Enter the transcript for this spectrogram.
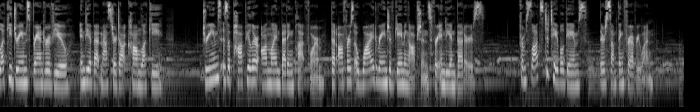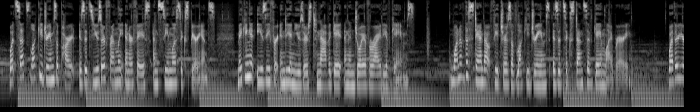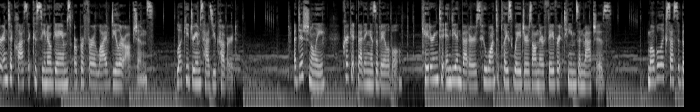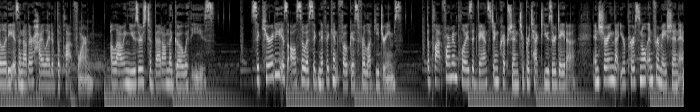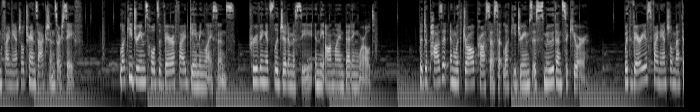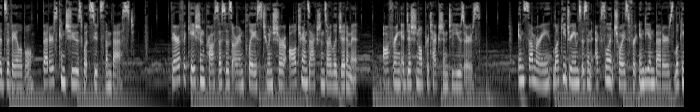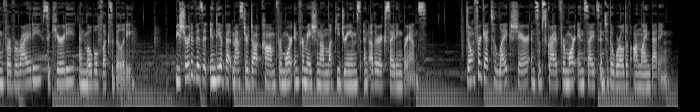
Lucky Dreams brand review, IndiaBetmaster.com Lucky. Dreams is a popular online betting platform that offers a wide range of gaming options for Indian bettors. From slots to table games, there's something for everyone. What sets Lucky Dreams apart is its user friendly interface and seamless experience, making it easy for Indian users to navigate and enjoy a variety of games. One of the standout features of Lucky Dreams is its extensive game library. Whether you're into classic casino games or prefer live dealer options, Lucky Dreams has you covered. Additionally, cricket betting is available, catering to Indian bettors who want to place wagers on their favorite teams and matches. Mobile accessibility is another highlight of the platform, allowing users to bet on the go with ease. Security is also a significant focus for Lucky Dreams. The platform employs advanced encryption to protect user data, ensuring that your personal information and financial transactions are safe. Lucky Dreams holds a verified gaming license, proving its legitimacy in the online betting world. The deposit and withdrawal process at Lucky Dreams is smooth and secure. With various financial methods available, bettors can choose what suits them best. Verification processes are in place to ensure all transactions are legitimate, offering additional protection to users. In summary, Lucky Dreams is an excellent choice for Indian bettors looking for variety, security, and mobile flexibility. Be sure to visit IndiaBetmaster.com for more information on Lucky Dreams and other exciting brands. Don't forget to like, share, and subscribe for more insights into the world of online betting.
